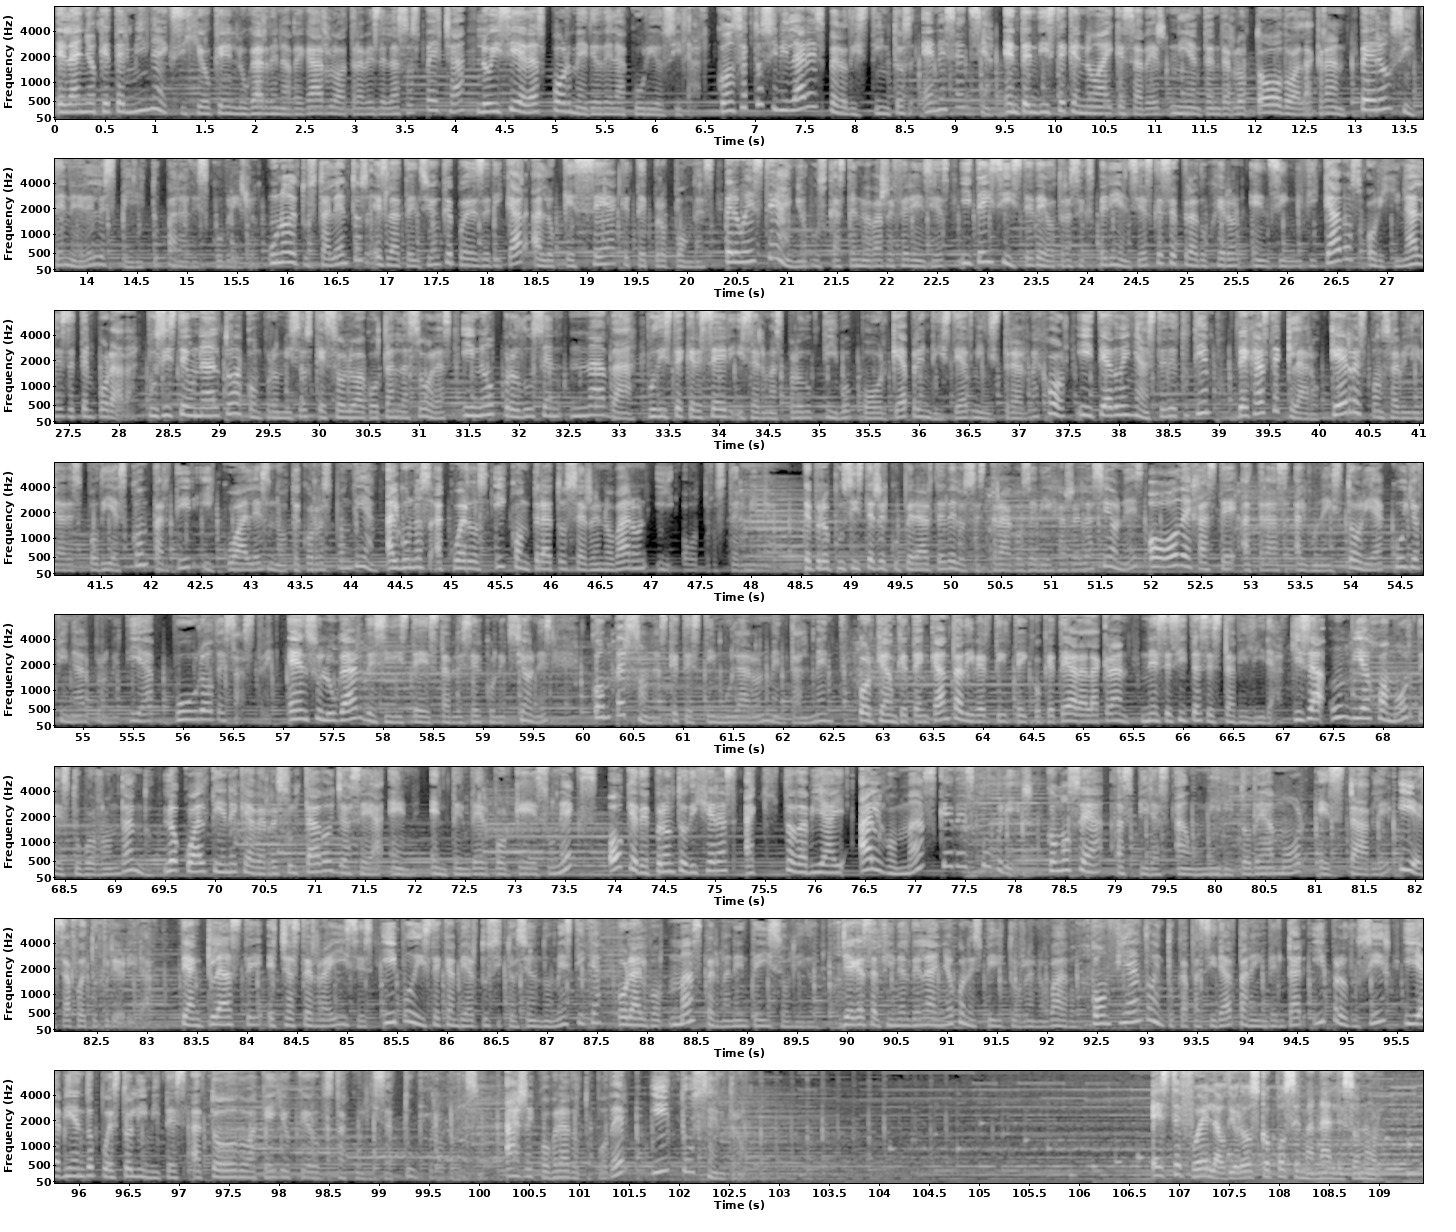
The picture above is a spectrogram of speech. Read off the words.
El año que termina exigió que en lugar de navegarlo a través de la sospecha, lo hicieras por medio de la curiosidad. Conceptos similares pero distintos en esencia. Entendiste que no hay que saber ni entenderlo todo alacrán, pero sí tener el espíritu para descubrirlo. Uno de tus talentos es la atención que puedes dedicar a lo que sea que te propongas. Pero este año buscaste nuevas referencias y te hiciste de otras experiencias que se tradujeron en significados originales de temporada. Pusiste un alto a compromisos que solo agotan las horas y no producen nada. Pudiste crecer y ser más productivo porque aprendiste a administrar mejor y te adueñaste de tu tiempo. Dejaste claro qué responsabilidades podías compartir y cuáles no te correspondían. Algunos acuerdos y contratos se renovaron y otros terminaron. Te propusiste recuperarte de los estragos de viejas relaciones o dejaste atrás alguna historia cuyo final prometía puro desastre. En su lugar decidiste establecer conexiones con personas que te estimularon mentalmente. Porque aunque te encanta divertirte y coquetear alacrán, necesitas estabilidad. Quizá un viejo amor te estuvo rondando, lo cual tiene que haber resultado ya sea en entender por qué es un ex o que de pronto dijeras aquí todavía hay algo más que descubrir. Como sea, aspiras a un nidito de amor estable y esa fue tu prioridad. Te anclaste, echaste raíces y pudiste cambiar tu situación doméstica por algo más permanente y sólido. Llegas al final del año con espíritu renovado, confiando en tu capacidad para inventar y producir y habiendo puesto límites a todo aquello que obstaculiza tu progreso. Has recobrado tu poder y tu centro. Este fue el Audioróscopo Semanal de Sonoro.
